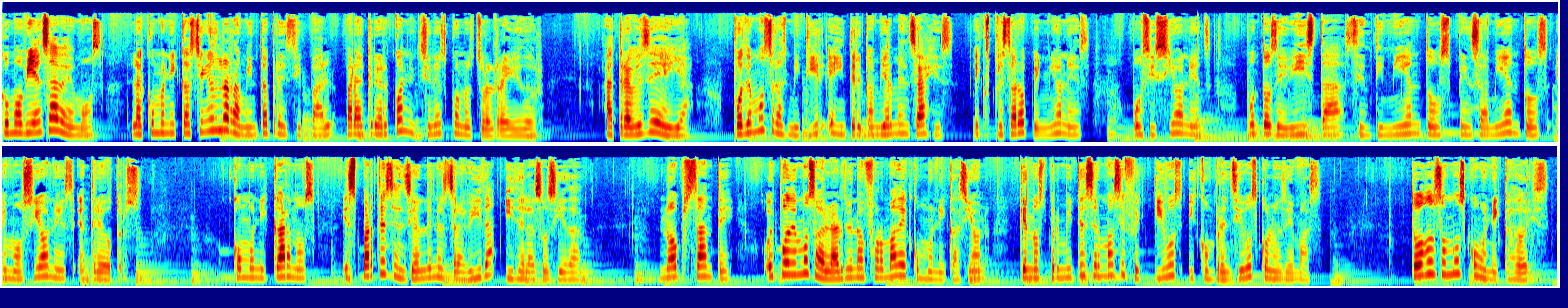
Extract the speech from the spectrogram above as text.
Como bien sabemos, la comunicación es la herramienta principal para crear conexiones con nuestro alrededor. A través de ella, podemos transmitir e intercambiar mensajes, expresar opiniones, posiciones, puntos de vista, sentimientos, pensamientos, emociones, entre otros. Comunicarnos es parte esencial de nuestra vida y de la sociedad. No obstante, hoy podemos hablar de una forma de comunicación que nos permite ser más efectivos y comprensivos con los demás. Todos somos comunicadores,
